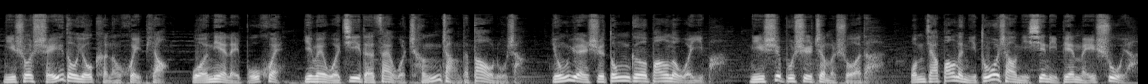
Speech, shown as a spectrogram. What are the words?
你说谁都有可能会飘。我聂磊不会，因为我记得在我成长的道路上，永远是东哥帮了我一把。你是不是这么说的？我们家帮了你多少，你心里边没数呀？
